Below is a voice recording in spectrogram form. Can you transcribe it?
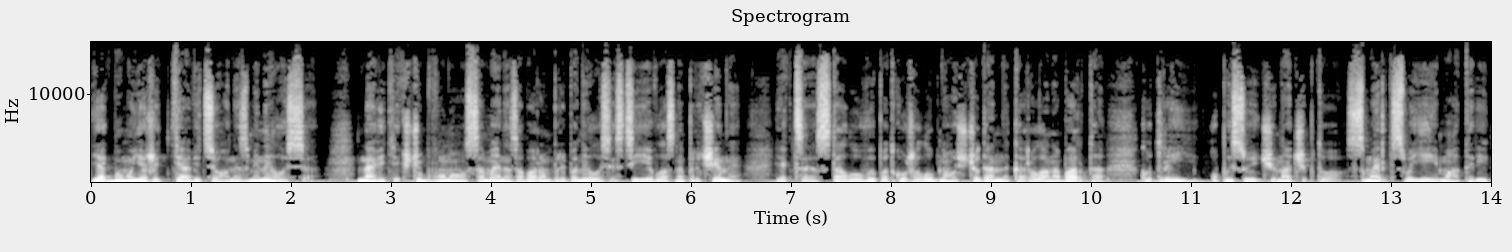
як би моє життя від цього не змінилося. Навіть якщо б воно саме незабаром припинилося з цієї власне причини, як це стало у випадку жалобного щоденника Ролана Барта, котрий, описуючи, начебто, смерть своєї матері,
